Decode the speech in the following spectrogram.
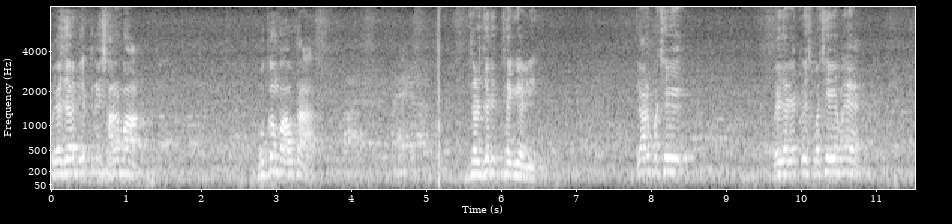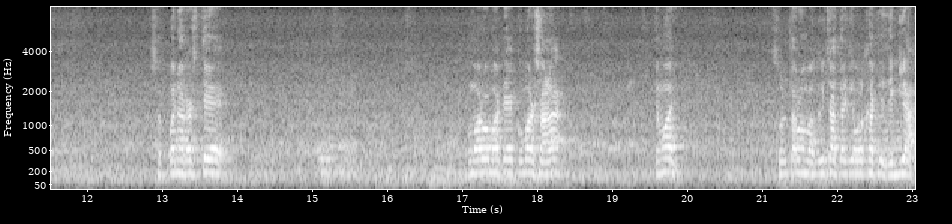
બે હજાર એકની સાલમાં ભૂકંપ આવતા જર્જરિત થઈ ગયેલી. ત્યાર પછી બે હજાર એકવીસ પછી અમે સપના રસ્તે કુમારો માટે કુમાર શાળા તેમજ સુલતાનો બગીચા તરીકે ઓળખાતી જગ્યા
